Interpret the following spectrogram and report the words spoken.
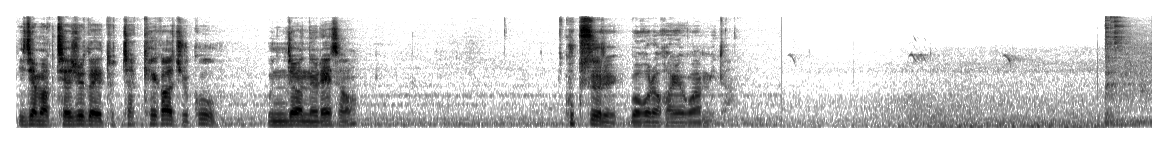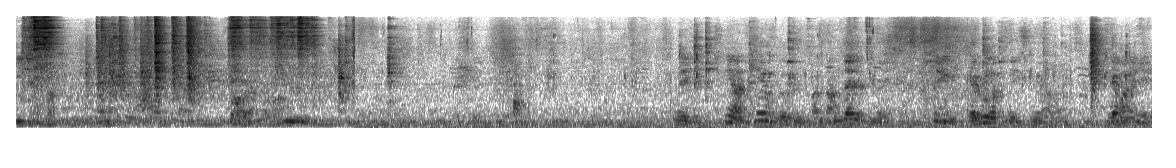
이제 막 제주도에 도착해가지고 운전을 해서 국수를 먹으러 가려고 합니다. 근데 이제 특히나 태육 그 남자들 중에 수익 괴물 같은 게 있으면 내가 만약에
